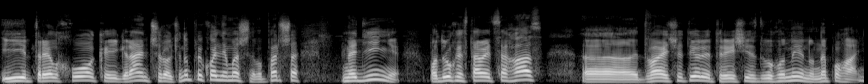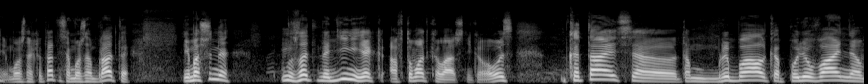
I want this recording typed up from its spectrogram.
і Трейлхоки, і Гранд Чирокі. Ну, прикольні машини. По-перше, надійні. По-друге, ставиться газ, е, 2,4, 3,6 двигуни, ну непогані. Можна кататися, можна брати. І машини ну, знаєте, надійні, як автомат Калашникова. Ось катається, там рибалка, полювання,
